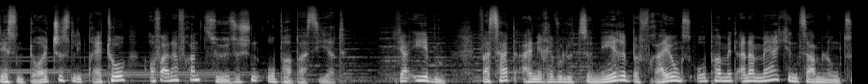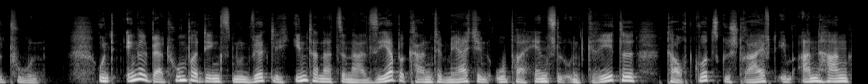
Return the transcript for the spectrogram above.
dessen deutsches Libretto auf einer französischen Oper basiert. Ja eben, was hat eine revolutionäre Befreiungsoper mit einer Märchensammlung zu tun? Und Engelbert Humperdings nun wirklich international sehr bekannte Märchenoper Hänsel und Gretel taucht kurz gestreift im Anhang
